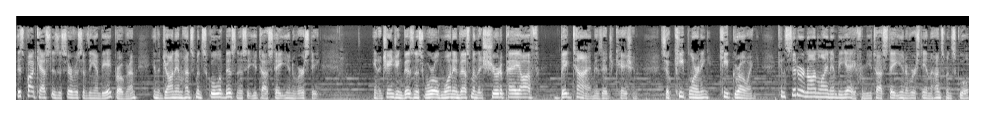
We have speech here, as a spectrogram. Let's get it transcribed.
This podcast is a service of the MBA program in the John M. Huntsman School of Business at Utah State University. In a changing business world, one investment that's sure to pay off big time is education. So keep learning, keep growing. Consider an online MBA from Utah State University and the Huntsman School.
